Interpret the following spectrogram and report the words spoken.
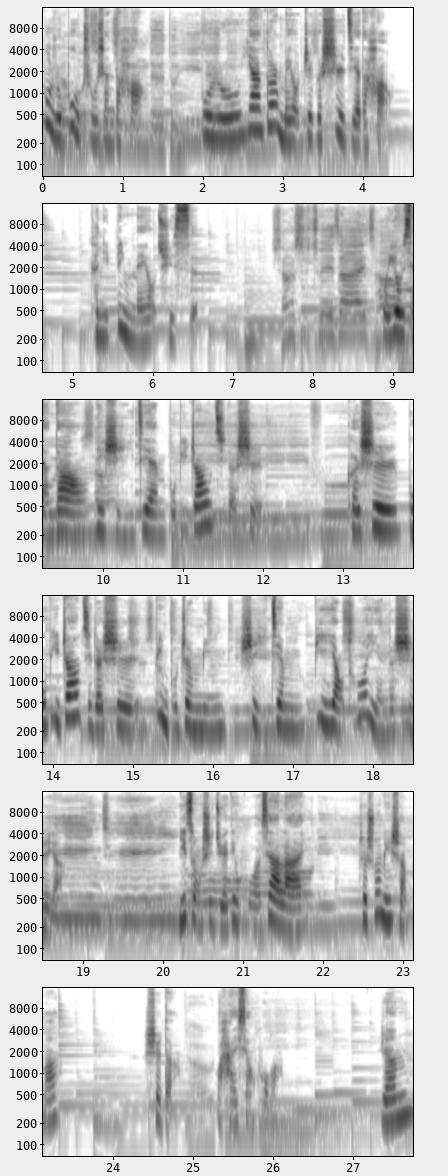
不如不出生的好，不如压根儿没有这个世界的好。可你并没有去死。我又想到，那是一件不必着急的事。可是不必着急的事，并不证明是一件必要拖延的事呀。你总是决定活下来，这说明什么？是的，我还想活。人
